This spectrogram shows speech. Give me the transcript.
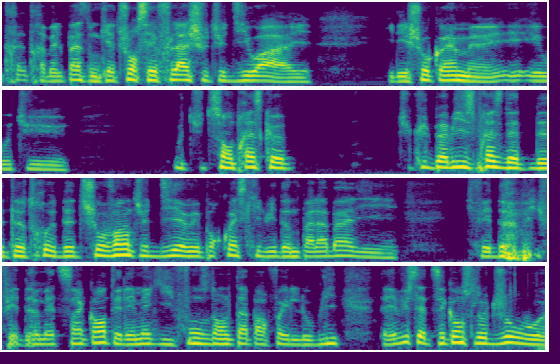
très, très belle passe. Donc il y a toujours ces flashs où tu te dis, ouais, il, est chaud quand même, et, où tu où tu te sens presque, tu culpabilises presque d'être chauvin. Tu te dis, mais pourquoi est-ce qu'il lui donne pas la balle? Il, fait 2 il fait 2 mètres 50 et les mecs ils foncent dans le tas parfois ils l'oublient. Tu avais vu cette séquence l'autre jour où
